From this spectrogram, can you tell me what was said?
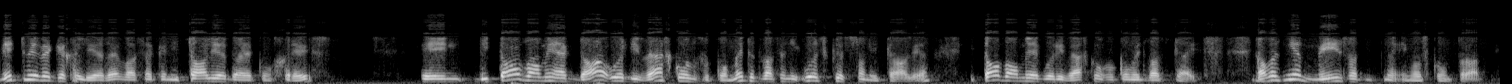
net 2 weke gelede was ek in Italië by 'n kongres en die taal waarmee ek daar oor die weg kon gekom het, dit was in die ooskus van Italië. Die taal waarmee ek oor die weg kon gekom het was Duits. Daar was nie 'n mens wat met my Engels kon praat nie.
